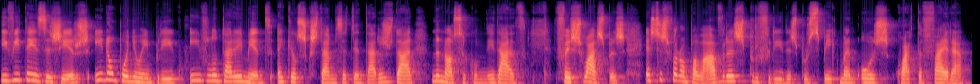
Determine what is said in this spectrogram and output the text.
evitem exageros e não ponham em perigo involuntariamente aqueles que estamos a tentar ajudar na nossa comunidade. Fecho aspas. Estas foram palavras proferidas por Speakman hoje, quarta the fighter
